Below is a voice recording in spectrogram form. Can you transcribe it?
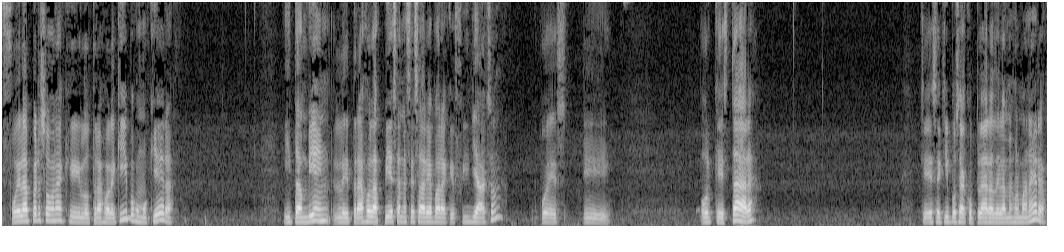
fue la persona que lo trajo al equipo como quiera. Y también le trajo las piezas necesarias para que Phil Jackson, pues, eh, orquestara que ese equipo se acoplara de la mejor manera.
